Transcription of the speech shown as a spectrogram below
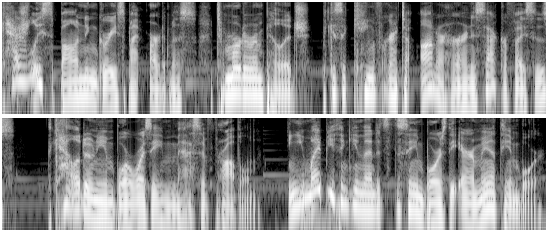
casually spawned in Greece by Artemis to murder and pillage because a king forgot to honor her in his sacrifices, the Caledonian boar was a massive problem. And you might be thinking that it's the same boar as the Erymanthian boar,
